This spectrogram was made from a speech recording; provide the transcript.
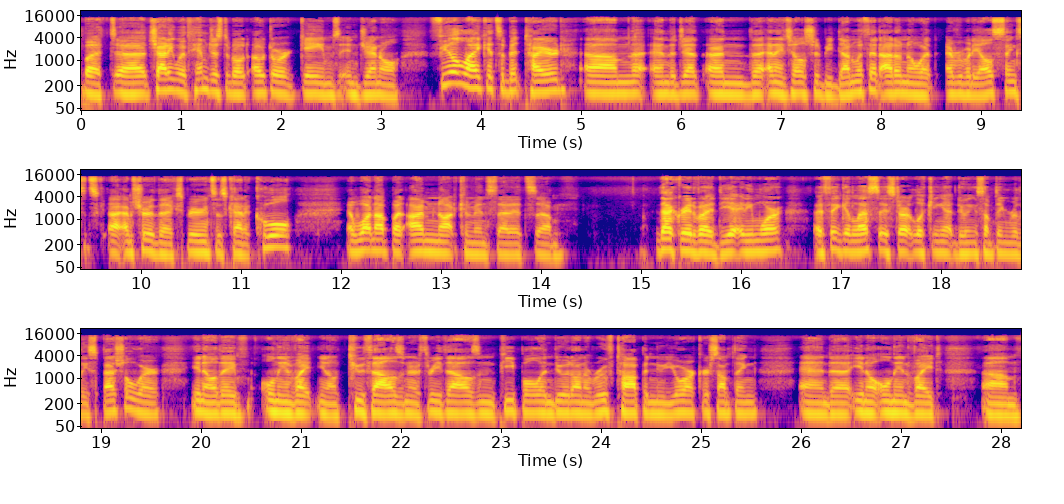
but uh, chatting with him just about outdoor games in general, feel like it's a bit tired, um, and the jet and the NHL should be done with it. I don't know what everybody else thinks. It's I'm sure the experience is kind of cool and whatnot, but I'm not convinced that it's um, that great of an idea anymore. I think unless they start looking at doing something really special where, you know, they only invite, you know, 2,000 or 3,000 people and do it on a rooftop in New York or something and, uh, you know, only invite, um,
